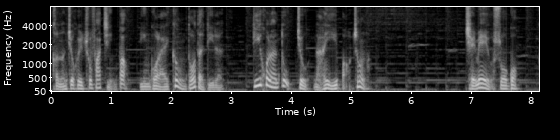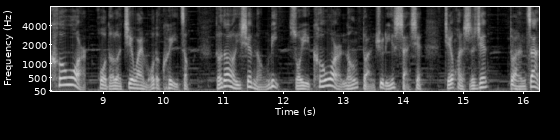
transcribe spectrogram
可能就会触发警报，引过来更多的敌人，低混乱度就难以保证了。前面有说过，科沃尔获得了界外魔的馈赠。得到了一些能力，所以科沃尔能短距离闪现、减缓时间、短暂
